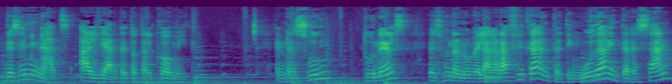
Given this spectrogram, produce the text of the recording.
disseminats al llarg de tot el còmic. En resum, Túnels és una novel·la gràfica entretinguda, interessant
